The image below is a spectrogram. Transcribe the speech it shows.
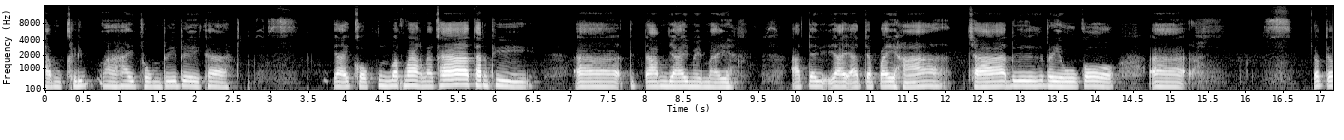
ทำคลิปมาให้ชมเรื่อยๆค่ะ ยายขอบคุณมากๆนะคะ ท่านที่ติดตามยายใหม่ ๆ อาจจะยายอาจจะไปหา ช้าหรือเร็วก็อ่าก็จะ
